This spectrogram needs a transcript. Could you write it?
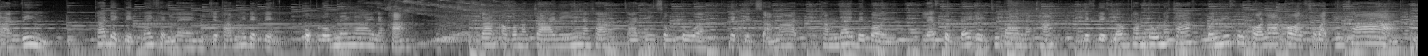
การวิ่ง ถ้าเด็กๆไม่แข็งแรงจะทำให้เด็กๆหกล้มได้ง่ายนะคะ การออกกำลังกายนี้นะคะ การยืนทรงตัวเด็กๆสามารถทำได้บ่อยๆ และฝึกได้เองที่บ้านนะคะ เด็กๆลองทำดูนะคะ วันนี้ครูขอลาก่อนสวัสดีค่ะ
